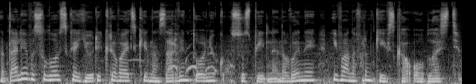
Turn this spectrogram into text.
Наталія Веселовська, Юрій Кривецький, Назар Вінтонюк, Суспільне новини, Івано-Франківська область.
